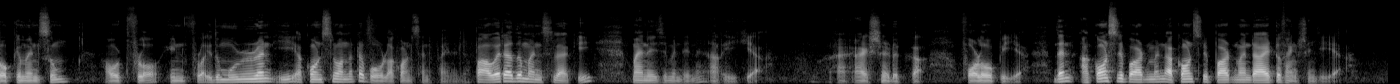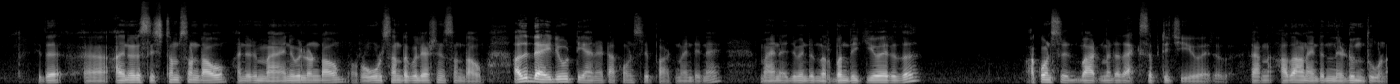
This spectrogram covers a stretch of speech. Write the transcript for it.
ഡോക്യുമെൻസും ഔട്ട്ഫ്ലോ ഇൻഫ്ലോ ഇത് മുഴുവൻ ഈ അക്കൗണ്ട്സിൽ വന്നിട്ട് പോകുള്ളൂ അക്കൗണ്ട്സ് ആൻഡ് ഫൈനൽ അപ്പോൾ അവരത് മനസ്സിലാക്കി മാനേജ്മെന്റിനെ അറിയിക്കുക ആക്ഷൻ എടുക്കുക ഫോളോ അപ്പ് ചെയ്യുക. Then accounts department accounts department ആയിട്ട് ഫങ്ഷൻ ചെയ്യുക. ഇത് അതിനൊരു സിസ്റ്റംസ് ഉണ്ടാവും അതിനൊരു മാനുവൽ ഉണ്ടാവും റൂൾസ് ആൻഡ് റെഗുലേഷൻസ് ഉണ്ടാവും. അത് ഡൈല്യൂട്ട് ചെയ്യാനായിട്ട് അക്കൗണ്ട്സ് ഡിപ്പാർട്ട്മെന്റിനെ മാനേജ്മെന്റ് നിർബന്ധിക്കുകയരുത്. അക്കൗണ്ട്സ് ഡിപ്പാർട്ട്മെന്റ് അത് അക്സെപ്റ്റ് ചെയ്യുമായിരുന്നത് കാരണം അതാണ് അതിന്റെ തൂണ്.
